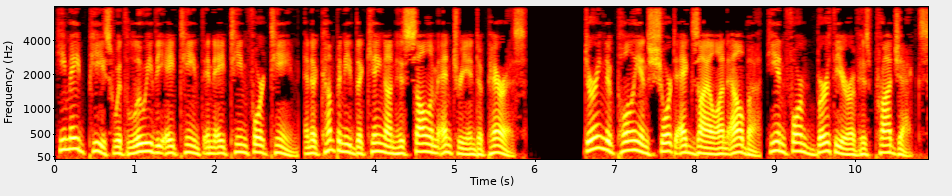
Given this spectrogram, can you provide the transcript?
He made peace with Louis XVIII in 1814, and accompanied the king on his solemn entry into Paris. During Napoleon's short exile on Elba, he informed Berthier of his projects.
